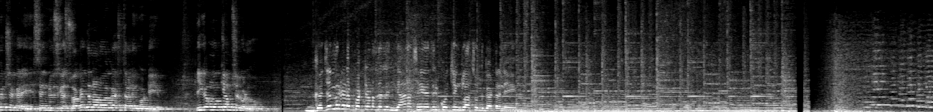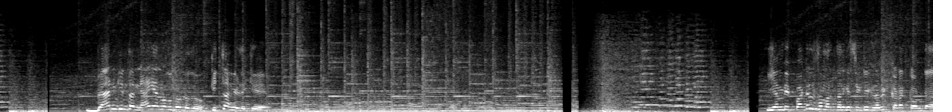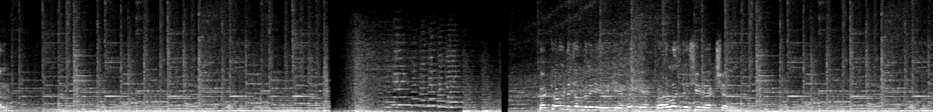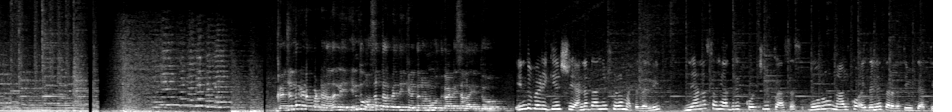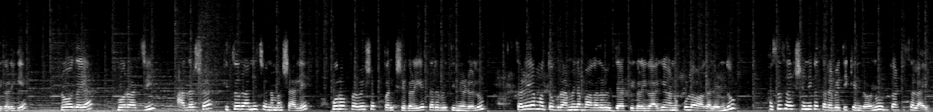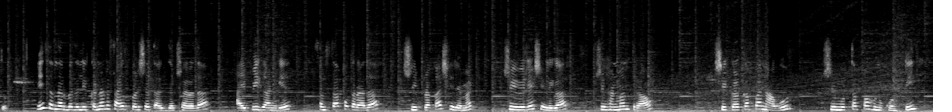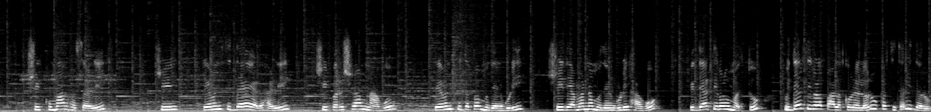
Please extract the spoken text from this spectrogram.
ವೀಕ್ಷಕರೇ S N ನ್ಯೂಸ್ಗೆ ಸ್ವಾಗತ. ನಾನು ಆಕಾಶ್ ತಾಳಿಕೋಟಿ. ಈಗ ಮುಖ್ಯಾಂಶಗಳು. ಗಜೇಂದ್ರಗಡ ಪಟ್ಟಣದಲ್ಲಿ ಜ್ಞಾನ ಸಹ್ಯಾದ್ರಿ ಕೋಚಿಂಗ್ ಕ್ಲಾಸ್ ಉದ್ಘಾಟನೆ. ಬ್ಯಾನ್ಗಿಂತ ನ್ಯಾಯ ಅನ್ನೋದು ದೊಡ್ಡದು. ಕಿಚ್ಚ ಹೇಳಿಕೆ ಎಂ ಬಿ ಪಾಟೀಲ್ ಸಮರ್ಥನೆಗೆ ಸಿಟಿ ರವಿ ಖಡಕ್ ಕೌಂಟರ್ ಪೆಟ್ರೋಲ್, ಡೀಸೆಲ್ ಬೆಲೆ ಏರಿಕೆಯ ಬಗ್ಗೆ ಪ್ರಹ್ಲಾದ್ ಜೋಶಿ ರಿಯಾಕ್ಷನ್ ಇಂದು ಹೊಸ ತರಬೇತಿ ಕೇಂದ್ರವನ್ನು ಉದ್ಘಾಟಿಸಲಾಯಿತು. ಇಂದು ಬೆಳಿಗ್ಗೆ ಶ್ರೀ ಅನ್ನದಾನೇಶ್ವರ ಮಠದಲ್ಲಿ ಜ್ಞಾನ ಸಹ್ಯಾದ್ರಿ ಕೋಚಿಂಗ್ ಕ್ಲಾಸಸ್ ಮೂರು, ನಾಲ್ಕು, ಐದನೇ ತರಗತಿ ವಿದ್ಯಾರ್ಥಿಗಳಿಗೆ ನವೋದಯ, ಮೊರಾರ್ಜಿ, ಆದರ್ಶ ಕಿತ್ತೂರಾನಿ ಚೆನ್ನಮ್ಮ ಶಾಲೆ ಪೂರ್ವ ಪ್ರವೇಶ ಪರೀಕ್ಷೆಗಳಿಗೆ ತರಬೇತಿ ನೀಡಲು ಸ್ಥಳೀಯ ಮತ್ತು ಗ್ರಾಮೀಣ ಭಾಗದ ವಿದ್ಯಾರ್ಥಿಗಳಿಗಾಗಿ ಅನುಕೂಲವಾಗಲೆಂದು ಹೊಸ ಶೈಕ್ಷಣಿಕ ತರಬೇತಿ ಕೇಂದ್ರವನ್ನು ಉದ್ಘಾಟಿಸಲಾಯಿತು. ಈ ಸಂದರ್ಭದಲ್ಲಿ ಕನ್ನಡ ಸಾಹಿತ್ಯ ಪರಿಷತ್ ಅಧ್ಯಕ್ಷರಾದ ಐಪಿ ಗಾನ್ಗೆ ಸಂಸ್ಥಾಪಕರಾದ ಶ್ರೀ ಪ್ರಕಾಶ್ ಹಿರೇಮಠ್, ಶ್ರೀ ವೀರೇಶ್ ಎಲಿಗಾರ್ ಶ್ರೀ ಹನುಮಂತರಾವ್ ಶ್ರೀ ಕಳ್ಕಪ್ಪ ನಾಗೂರ್, ಶ್ರೀ ಮುತ್ತಪ್ಪ ಹುಣಕುಂಟಿ, ಶ್ರೀ ಕುಮಾರ್ ಹೊಸಳ್ಳಿ, ಶ್ರೀ ದೇವನಸಿದ್ದಯ್ಯ ಯಡಹಳ್ಳಿ, ಶ್ರೀ ಪರಶುರಾಮ್ ನಾಗೂರ್ ದೇವನಸಿದ್ದಪ್ಪ ಮುದೇನಗುಡಿ ಶ್ರೀ ದ್ಯಾಮಣ್ಣ ಮುದೇನಗುಡಿ ಹಾಗೂ ವಿದ್ಯಾರ್ಥಿಗಳು ಮತ್ತು ವಿದ್ಯಾರ್ಥಿಗಳ ಪಾಲಕರು ಎಲ್ಲರೂ ಉಪಸ್ಥಿತರಿದ್ದರು.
